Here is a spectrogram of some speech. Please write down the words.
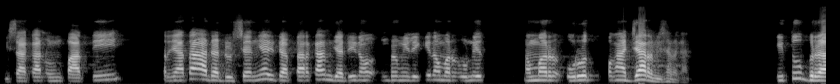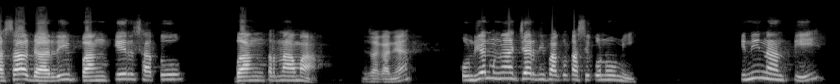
misalkan Unpati, ternyata ada dosennya didaftarkan menjadi memiliki nomor unit nomor urut pengajar misalkan. Itu berasal dari bankir satu bank ternama, misalkan ya. Kemudian mengajar di Fakultas Ekonomi. Ini nanti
